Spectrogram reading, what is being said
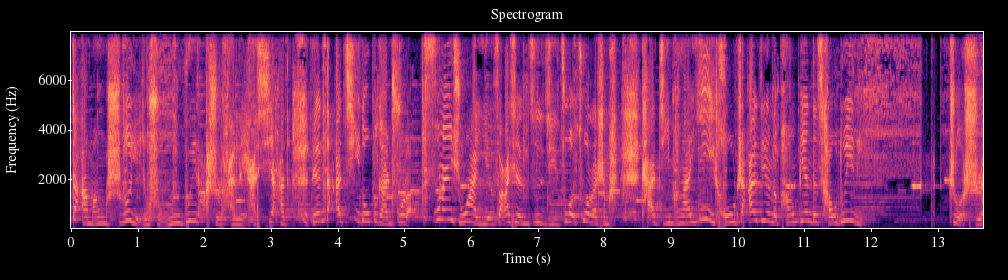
大蟒蛇，也就是乌龟大师来了呀，吓得连大气都不敢出了。弗兰熊啊，也发现自己做错了什么，他急忙啊，一头扎进了旁边的草堆里。这时，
